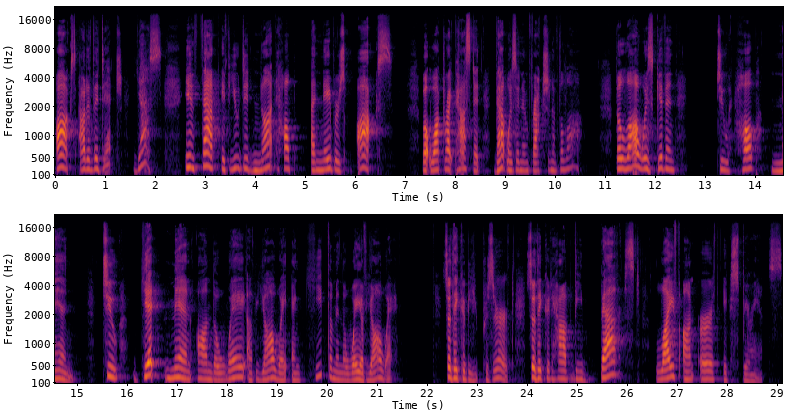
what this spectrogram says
ox out of the ditch? Yes. In fact, if you did not help a neighbor's ox, but walked right past it, that was an infraction of the law. The law was given to help men to get men on the way of Yahweh and keep them in the way of Yahweh so they could be preserved, so they could have the best life on earth experience,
